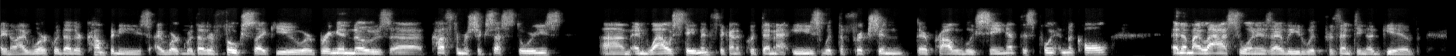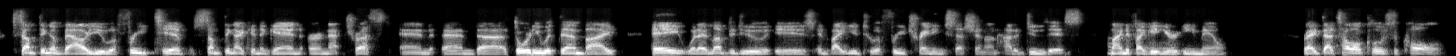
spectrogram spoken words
you know, I work with other companies, I work with other folks like you, or bring in those uh, customer success stories um, and wow statements to kind of put them at ease with the friction they're probably seeing at this point in the call. And then my last one is I lead with presenting a give, something of value, a free tip, something I can again earn that trust and and uh, authority with them by, hey, what I'd love to do is invite you to a free training session on how to do this. Mind if I get your email? right? That's how I'll close the call.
